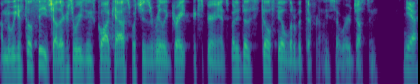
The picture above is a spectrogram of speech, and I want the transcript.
I mean, we can still see each other because we're using Squadcast, which is a really great experience, but it does still feel a little bit differently. So we're adjusting. Yeah.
